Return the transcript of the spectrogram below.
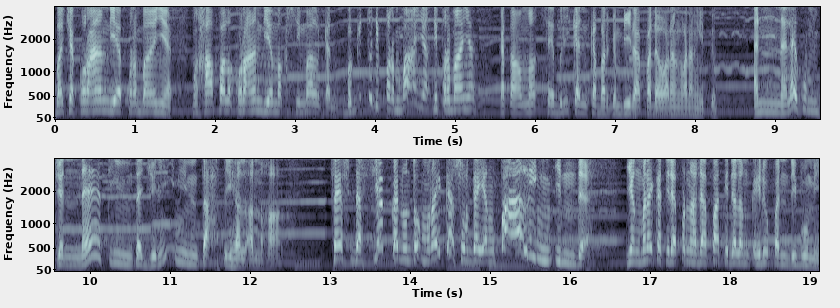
Baca Quran dia perbanyak, menghafal Quran dia maksimalkan. Begitu diperbanyak, diperbanyak. Kata Allah, saya berikan kabar gembira pada orang-orang itu. Annalahum jannatin tajri min tahtihal anhar. Saya sudah siapkan untuk mereka surga yang paling indah yang mereka tidak pernah dapati dalam kehidupan di bumi.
